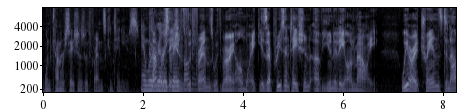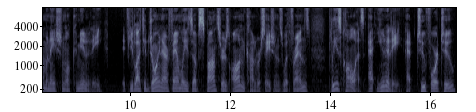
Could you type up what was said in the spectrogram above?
when Conversations with Friends continues. and we're really Conversations grateful. with Friends with Mary Omwake is a presentation of Unity on Maui. We are a trans denominational community. If you'd like to join our families of sponsors on Conversations with Friends, please call us at Unity at 242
